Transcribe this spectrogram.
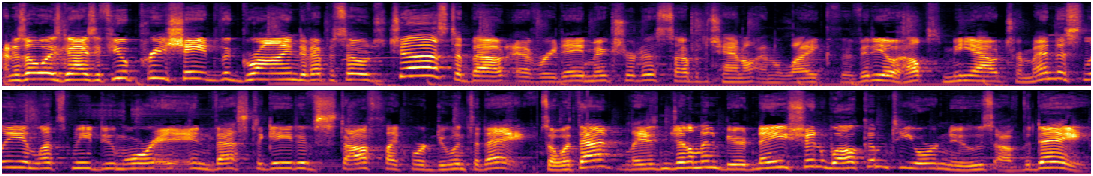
And as always, guys, if you appreciate the grind of episodes just about every day, make sure to sub to the channel and like the video. It helps me out tremendously and lets me do more investigative stuff like we're doing today. So with that, ladies and gentlemen, Beard Nation, welcome to your news of the day.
